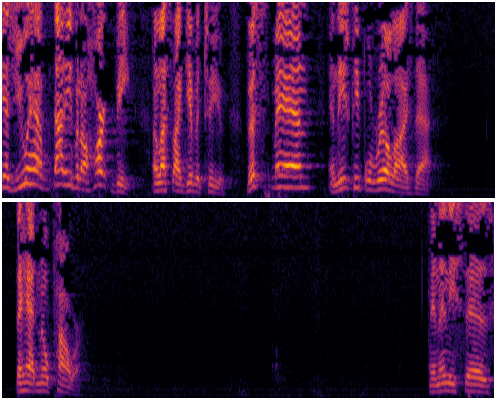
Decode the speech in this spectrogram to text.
He has, you have not even a heartbeat unless I give it to you. This man and these people realized that. They had no power. And then he says,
